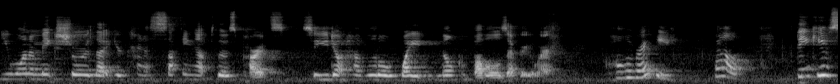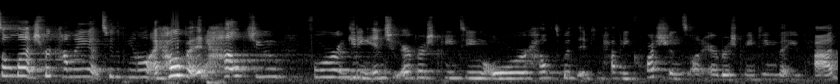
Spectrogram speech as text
you want to make sure that you're kind of sucking up those parts so you don't have little white milk bubbles everywhere. Alrighty, well, thank you so much for coming to the panel. I hope it helped you for getting into airbrush painting or helped with if you have any questions on airbrush painting that you've had.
